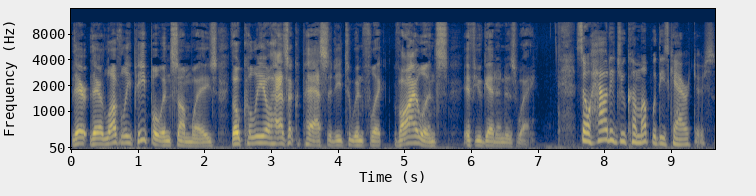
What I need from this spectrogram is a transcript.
They're, they're lovely people in some ways, though Khalil has a capacity to inflict violence if you get in his way. So, how did you come up with these characters?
